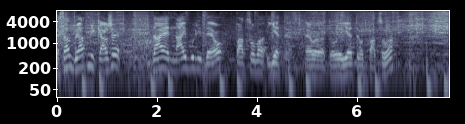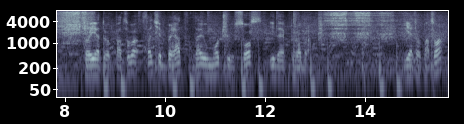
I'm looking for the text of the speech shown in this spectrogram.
E sad brat mi kaže da je najbolji deo pacova jetra. Evo je, to je jetra od pacova. To je jetra od pacova. Sad će brat da je umoči u sos i da je proba. Jetra od pacova.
